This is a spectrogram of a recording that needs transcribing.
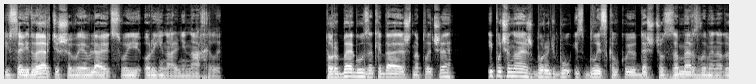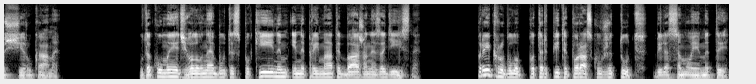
і все відвертіше виявляють свої оригінальні нахили. Торбегу закидаєш на плече і починаєш боротьбу із блискавкою дещо замерзлими на дощі руками. У таку мить головне бути спокійним і не приймати бажане за дійсне. Прикро було б потерпіти поразку вже тут, біля самої мети.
